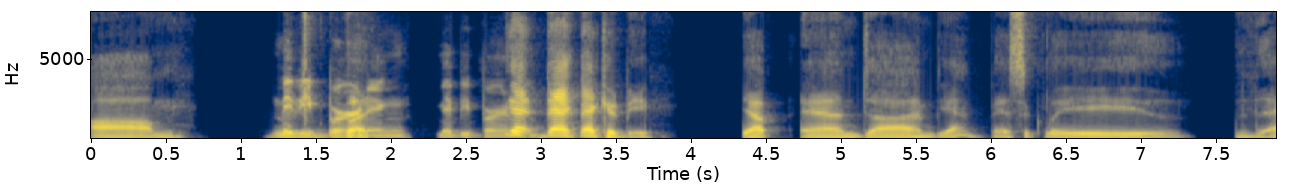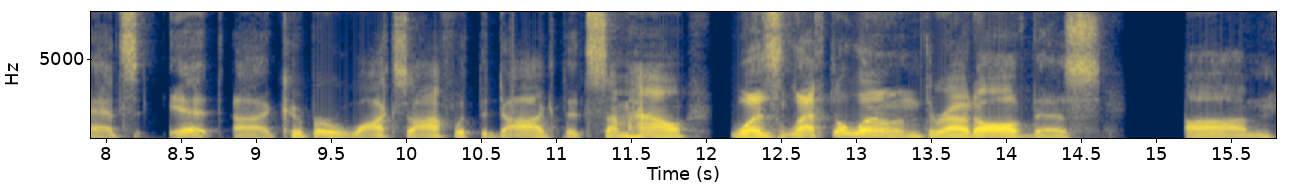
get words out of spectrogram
Um, Maybe burning. Maybe burning. yeah, that that could be. Yep. And uh yeah, basically that's it. Uh Cooper walks off with the dog that somehow was left alone throughout all of this. Um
